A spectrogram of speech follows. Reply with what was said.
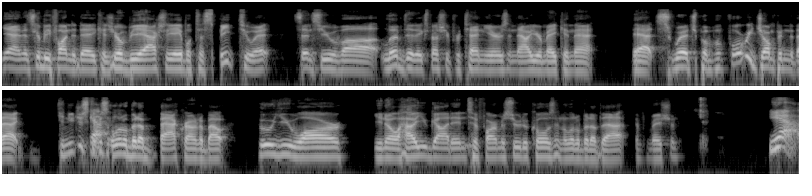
Yeah, and it's gonna be fun today because you'll be actually able to speak to it since you've uh, lived it, especially for 10 years, and now you're making that that switch. But before we jump into that, can you just give yeah. us a little bit of background about who you are, you know, how you got into pharmaceuticals and a little bit of that information? Yeah.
